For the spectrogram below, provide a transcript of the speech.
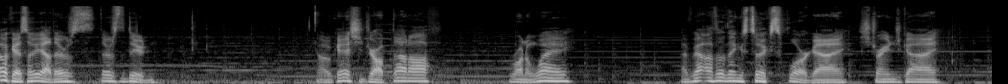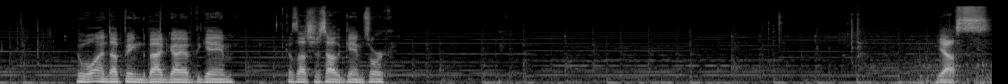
Okay, so yeah, there's there's the dude. Okay, she dropped that off. Run away. I've got other things to explore, guy. Strange guy. Who will end up being the bad guy of the game. Because that's just how the games work. Yes.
